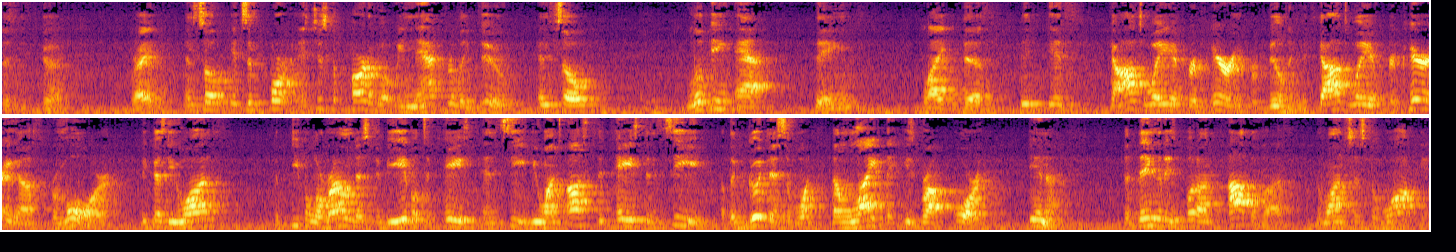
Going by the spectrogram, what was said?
This is good. Right? And so it's important. It's just a part of what we naturally do. And so looking at things like this, it, it's God's way of preparing for building. It's God's way of preparing us for more because He wants the people around us to be able to taste and see. He wants us to taste and see of the goodness of what the light that He's brought forth in us. The thing that He's put on top of us and wants us to walk in.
